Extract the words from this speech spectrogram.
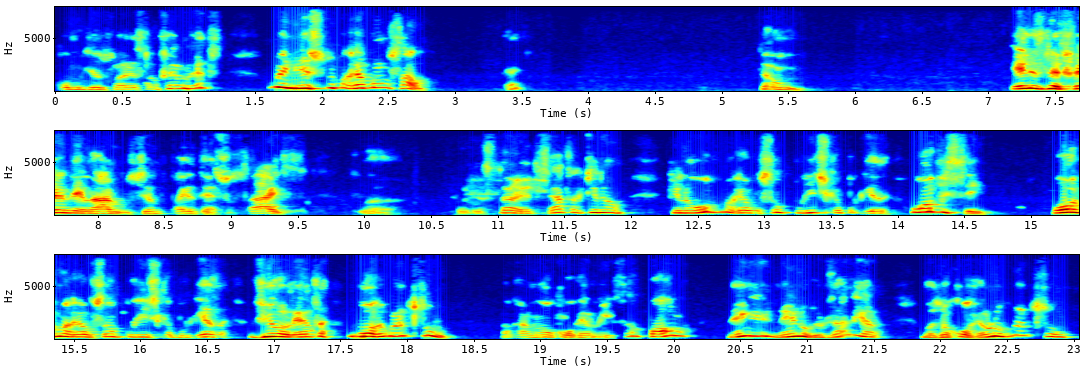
como diz o Florestan Fernandes, o início de uma revolução. Né? Então, eles defendem lá no Centro País de Sociais, Florestan, etc., que não, que não houve uma revolução política burguesa. Houve sim. Houve uma revolução política burguesa violenta no Rio Grande do Sul. Ela não ocorreu nem em São Paulo, nem, nem no Rio de Janeiro, mas ocorreu no Rio Grande do Sul.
